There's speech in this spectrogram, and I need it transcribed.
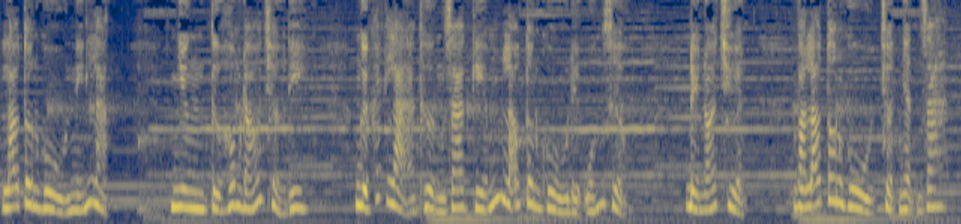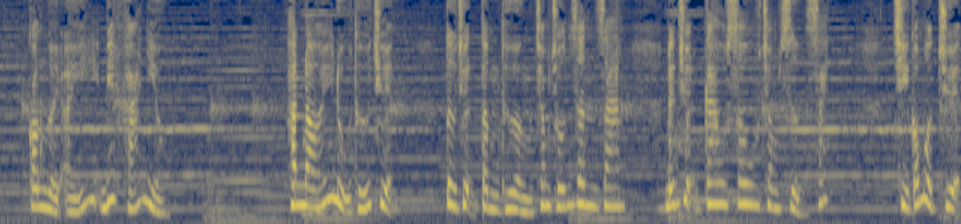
Lão Tôn Gù nín lặng Nhưng từ hôm đó trở đi Người khách lạ thường ra kiếm Lão Tôn Gù để uống rượu Để nói chuyện Và Lão Tôn Gù chợt nhận ra Con người ấy biết khá nhiều. Hắn nói đủ thứ chuyện Từ chuyện tầm thường trong chốn dân gian Đến chuyện cao sâu trong sử sách. Chỉ có một chuyện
